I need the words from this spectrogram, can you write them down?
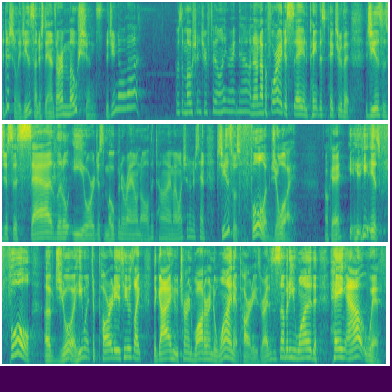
Additionally, Jesus understands our emotions. Did you know that? those emotions you're feeling right now? Now, now, before I just say and paint this picture that Jesus was just this sad little Eeyore just moping around all the time, I want you to understand Jesus was full of joy. Okay? He, he is full of joy. He went to parties. He was like the guy who turned water into wine at parties, right? This is somebody you wanted to hang out with.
